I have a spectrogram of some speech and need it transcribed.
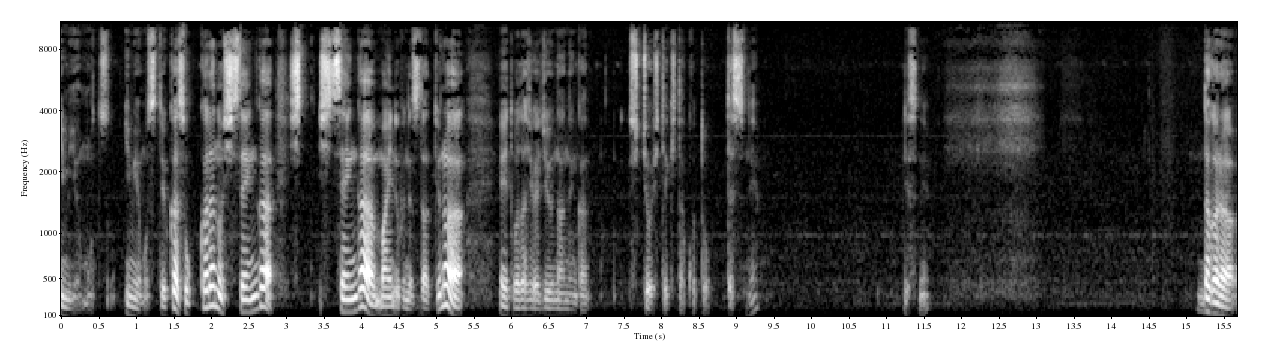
ー、意味を持つ意味を持つというかそこからの視線が視線がマインドフルネスだっていうのは、えーと、私が十何年間主張してきたことですね。ですね。だから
